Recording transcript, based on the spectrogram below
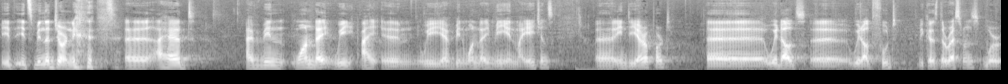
it, has been a journey. uh, I had, I've been one day, we, I, um, we have been one day, me and my agents, uh, in the airport uh, without, uh, without food because the restaurants were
